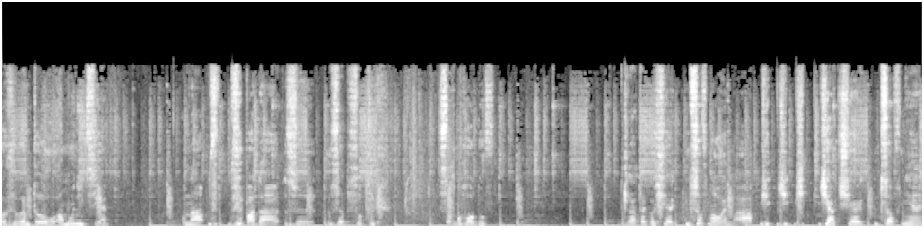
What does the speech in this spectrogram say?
Zauważyłem tą amunicję. Ona wy- wypada z zepsutych samochodów. Dlatego się cofnąłem, a jak się cofnie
